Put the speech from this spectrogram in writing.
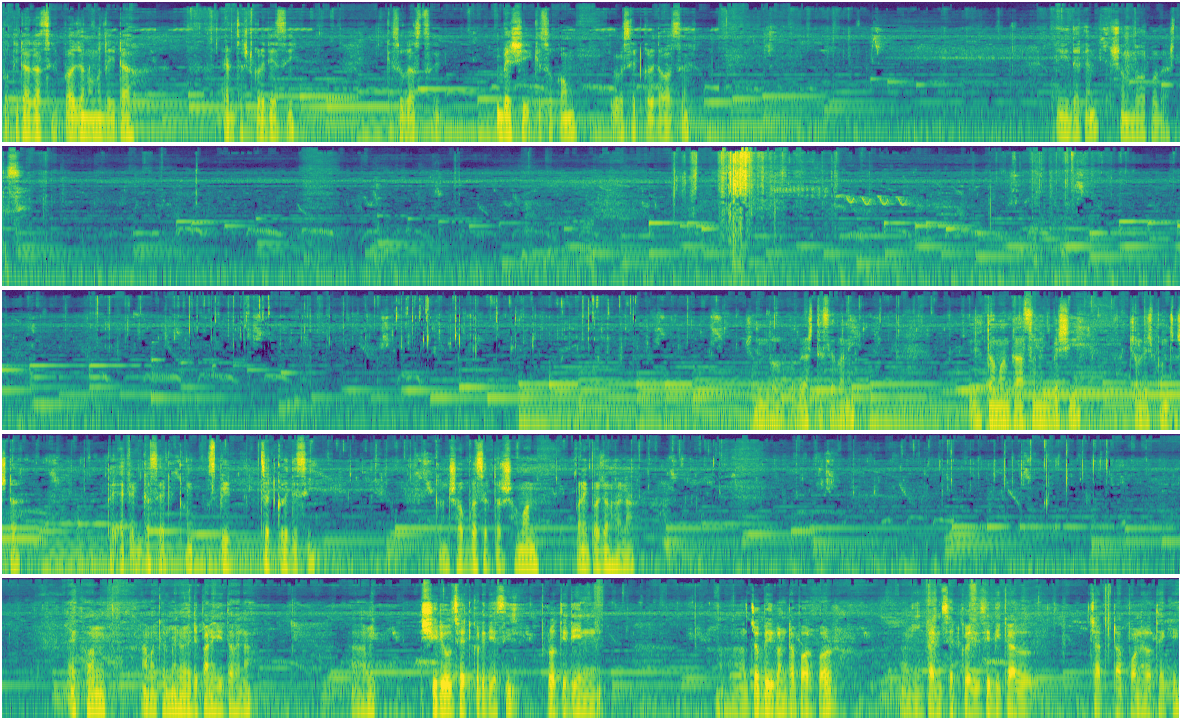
প্রতিটা গাছের প্রয়োজন অনুযায়ী এটা অ্যাডজাস্ট করে দিয়েছি। কিছু গাছ বেশি, কিছু কম এভাবে সেট করে দেওয়া আছে। এই দেখেন সুন্দরভাবে আসতেছে। সুন্দরভাবে আসতেছে পানি যেহেতু আমার গাছ অনেক বেশি, চল্লিশ পঞ্চাশটা, তাই এক এক গাছে এক এক স্পিড সেট করে দিছি। কারণ সব গাছের তো সমান পানি প্রয়োজন হয় না। এখন আমাকে ম্যানুয়ালি পানি দিতে হয় না। আমি শিডিউল সেট করে দিয়েছি। প্রতিদিন চব্বিশ ঘণ্টা পর পর আমি টাইম সেট করে দিয়েছি বিকাল চারটা পনেরো থেকে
